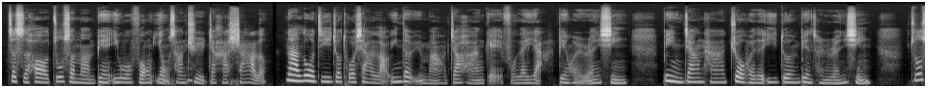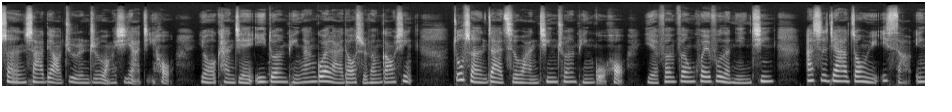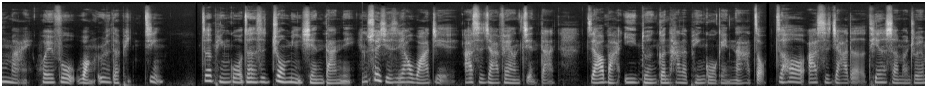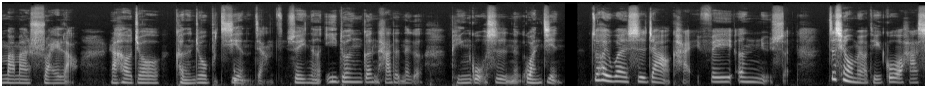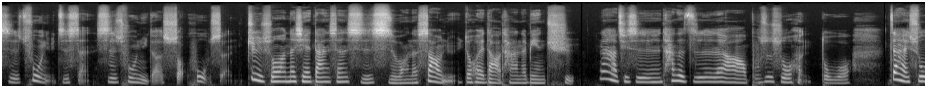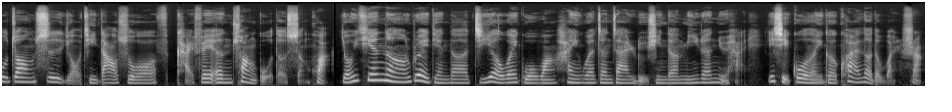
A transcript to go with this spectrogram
这时候，诸神们便一窝蜂涌上去将他杀了。那洛基就脱下老鹰的羽毛，交还给弗雷亚，变回人形，并将他救回的伊敦变成人形。诸神杀掉巨人之王西雅吉后，又看见伊敦平安归来，都十分高兴。诸神在吃完青春苹果后，也纷纷恢复了年轻。阿斯加终于一扫阴霾，恢复往日的平静。这苹果真的是救命仙丹呢！所以其实要瓦解阿斯加非常简单，只要把伊敦跟他的苹果给拿走之后，阿斯加的天神们就会慢慢衰老。然后就可能就不见这样子，所以呢，伊敦跟他的那个苹果是那个关键。最后一位是叫凯菲恩女神，之前我们有提过，她是处女之神，是处女的守护神。据说那些单身时死亡的少女都会到他那边去。那其实他的资料不是说很多。在书中是有提到说凯菲恩创国的神话。有一天呢，瑞典的吉尔威国王和一位正在旅行的迷人女孩一起过了一个快乐的晚上。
